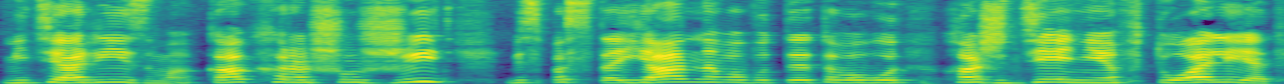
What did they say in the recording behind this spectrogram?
метеоризма, как хорошо жить без постоянного вот этого вот хождения в туалет,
